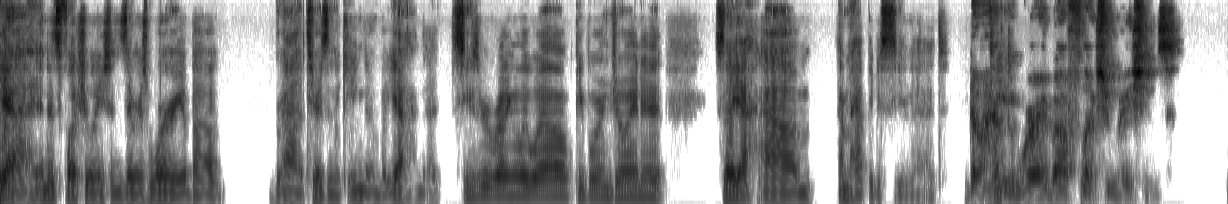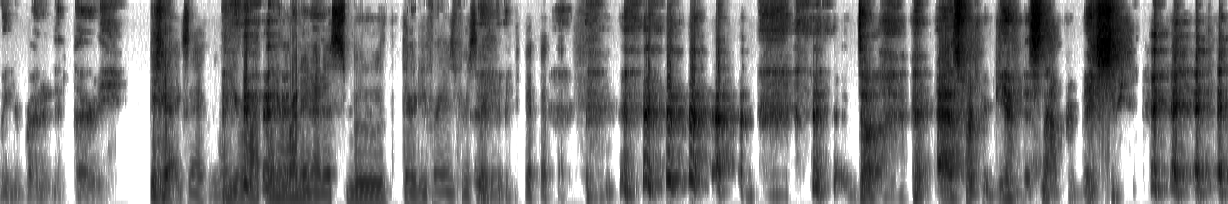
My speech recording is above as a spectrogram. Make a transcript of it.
Yeah, and its fluctuations. There was worry about uh, Tears of the Kingdom, but yeah, it seems to be running really well. People are enjoying it, so yeah, um, I'm happy to see that. Don't have to worry about fluctuations when you're running at 30. Yeah, exactly. When you're when you're running at a smooth 30 frames per second. Don't ask for forgiveness, not permission.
